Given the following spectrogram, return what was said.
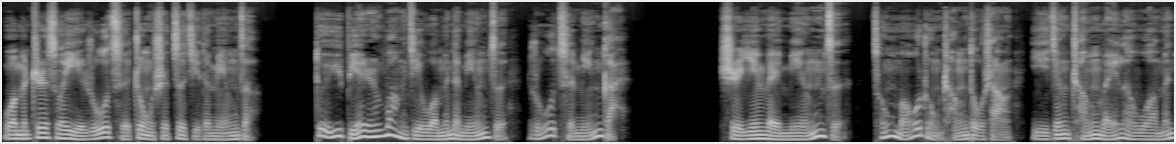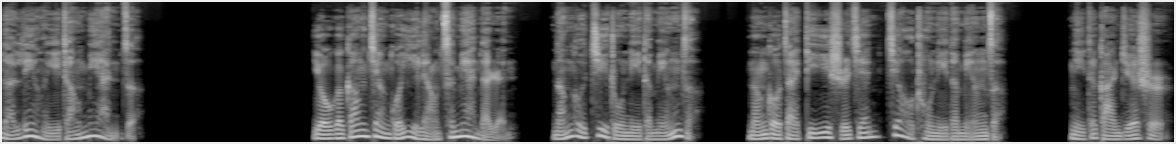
我们之所以如此重视自己的名字，对于别人忘记我们的名字如此敏感，是因为名字。从某种程度上，已经成为了我们的另一张面子。有个刚见过一两次面的人，能够记住你的名字，能够在第一时间叫出你的名字，你的感觉是，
